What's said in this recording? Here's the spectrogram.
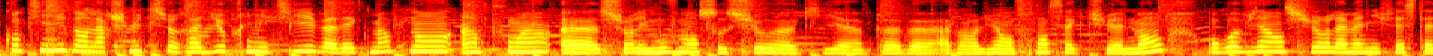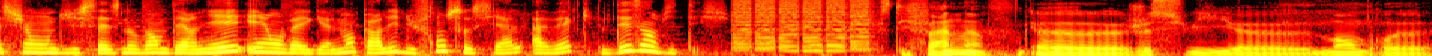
Continue dans l'Archmut sur Radio Primitive avec maintenant un point euh, sur les mouvements sociaux euh, qui euh, peuvent avoir lieu en France actuellement. On revient sur la manifestation du 16 novembre dernier et on va également parler du Front social avec des invités. Stéphane, je suis membre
